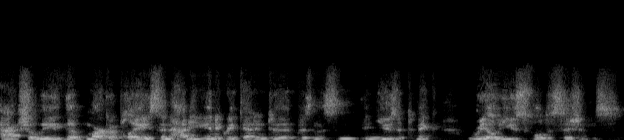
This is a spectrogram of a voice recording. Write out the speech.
actually the marketplace and how do you integrate that into the business and, and use it to make real useful decisions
